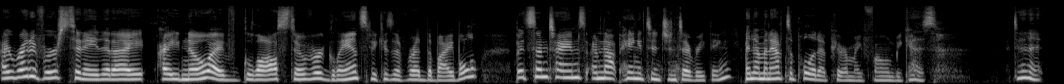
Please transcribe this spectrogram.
I read a verse today that I, I know I've glossed over, glanced because I've read the Bible, but sometimes I'm not paying attention to everything. And I'm going to have to pull it up here on my phone because I didn't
